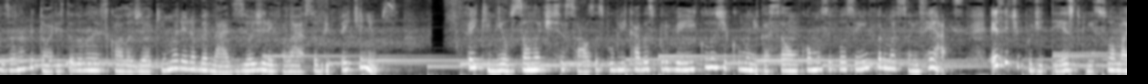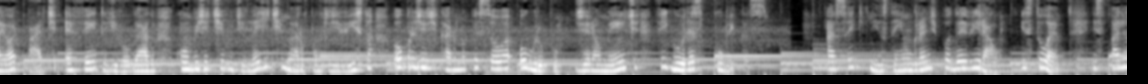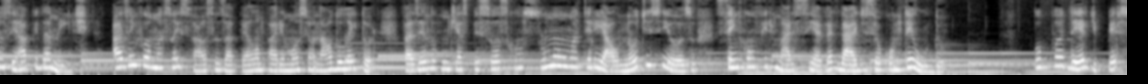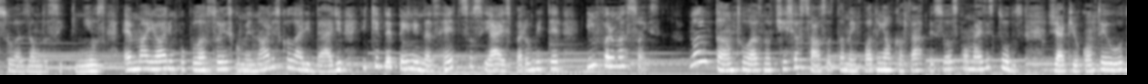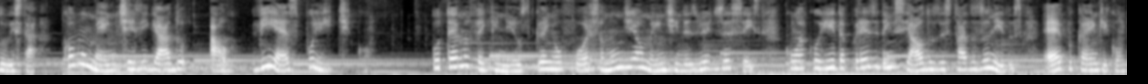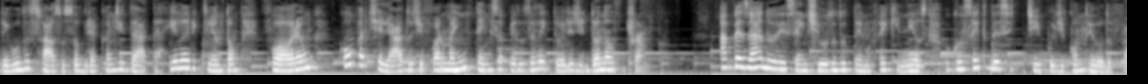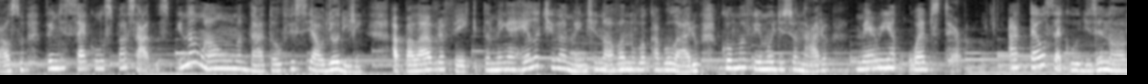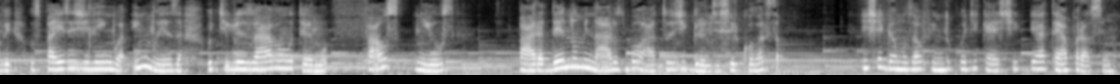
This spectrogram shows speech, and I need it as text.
Suzana Vitória, estudando na escola Joaquim Moreira Bernardes e hoje irei falar sobre fake news. Fake news são notícias falsas publicadas por veículos de comunicação como se fossem informações reais. Esse tipo de texto, em sua maior parte, é feito e divulgado com o objetivo de legitimar um ponto de vista ou prejudicar uma pessoa ou grupo, geralmente figuras públicas. As fake news têm um grande poder viral, isto é, espalham-se rapidamente. As informações falsas apelam para o emocional do leitor, fazendo com que as pessoas consumam o material noticioso sem confirmar se é verdade seu conteúdo. O poder de persuasão das fake news é maior em populações com menor escolaridade e que dependem das redes sociais para obter informações. No entanto, as notícias falsas também podem alcançar pessoas com mais estudos, já que o conteúdo está comumente ligado ao viés político. O tema fake news ganhou força mundialmente em 2016 com a corrida presidencial dos Estados Unidos, época em que conteúdos falsos sobre a candidata Hillary Clinton foram compartilhados de forma intensa pelos eleitores de Donald Trump. Apesar do recente uso do termo fake news, o conceito desse tipo de conteúdo falso vem de séculos passados e não há uma data oficial de origem. A palavra fake também é relativamente nova no vocabulário, como afirma o dicionário Merriam-Webster. Até o século XIX, os países de língua inglesa utilizavam o termo false news para denominar os boatos de grande circulação. E chegamos ao fim do podcast e até a próxima.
